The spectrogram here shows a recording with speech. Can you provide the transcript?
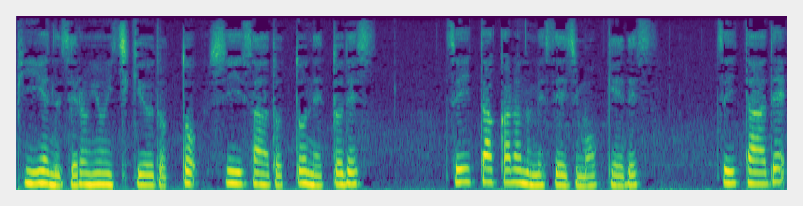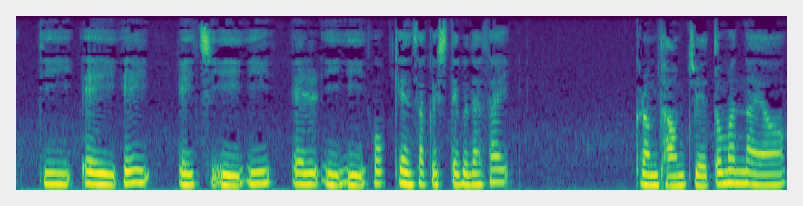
pn0419.caesar.net です。ツイッターからのメッセージも OK です。ツイッターで t a a DAAHEELEE を検索してください。그럼다음주에또만나요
